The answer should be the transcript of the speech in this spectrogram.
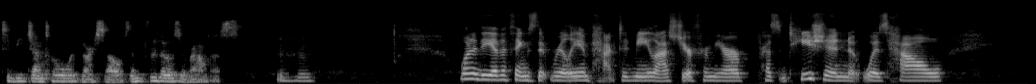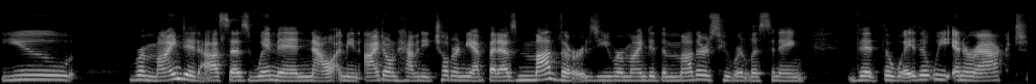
to be gentle with ourselves and for those around us mm-hmm. One of the other things that really impacted me last year from your presentation was how you reminded us as women now i mean i don't have any children yet but as mothers you reminded the mothers who were listening that the way that we interact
